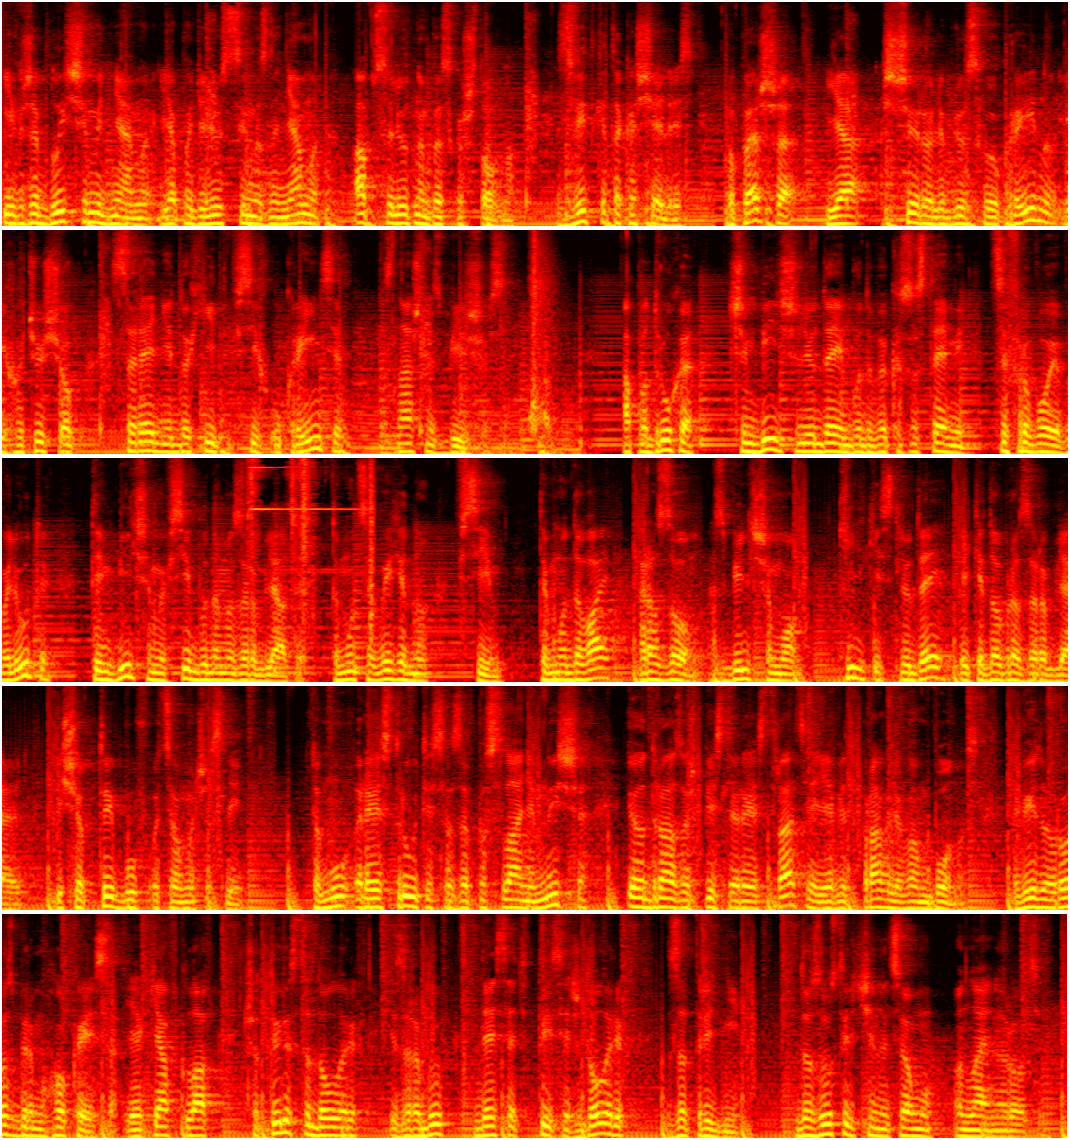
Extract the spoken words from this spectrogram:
І вже ближчими днями я поділюсь цими знаннями абсолютно безкоштовно. Звідки така щедрість? По-перше, я щиро люблю свою країну і хочу, щоб середній дохід всіх українців значно збільшився. А по-друге, чим більше людей буде в екосистемі цифрової валюти, тим більше ми всі будемо заробляти. Тому це вигідно всім. Тому давай разом збільшимо кількість людей, які добре заробляють, і щоб ти був у цьому числі. Тому реєструйтеся за посиланням нижче, і одразу ж після реєстрації я відправлю вам бонус відеорозбір мого кейса, як я вклав 400 доларів і заробив 10 тисяч доларів за 3 дні. До зустрічі на цьому онлайн уроці.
